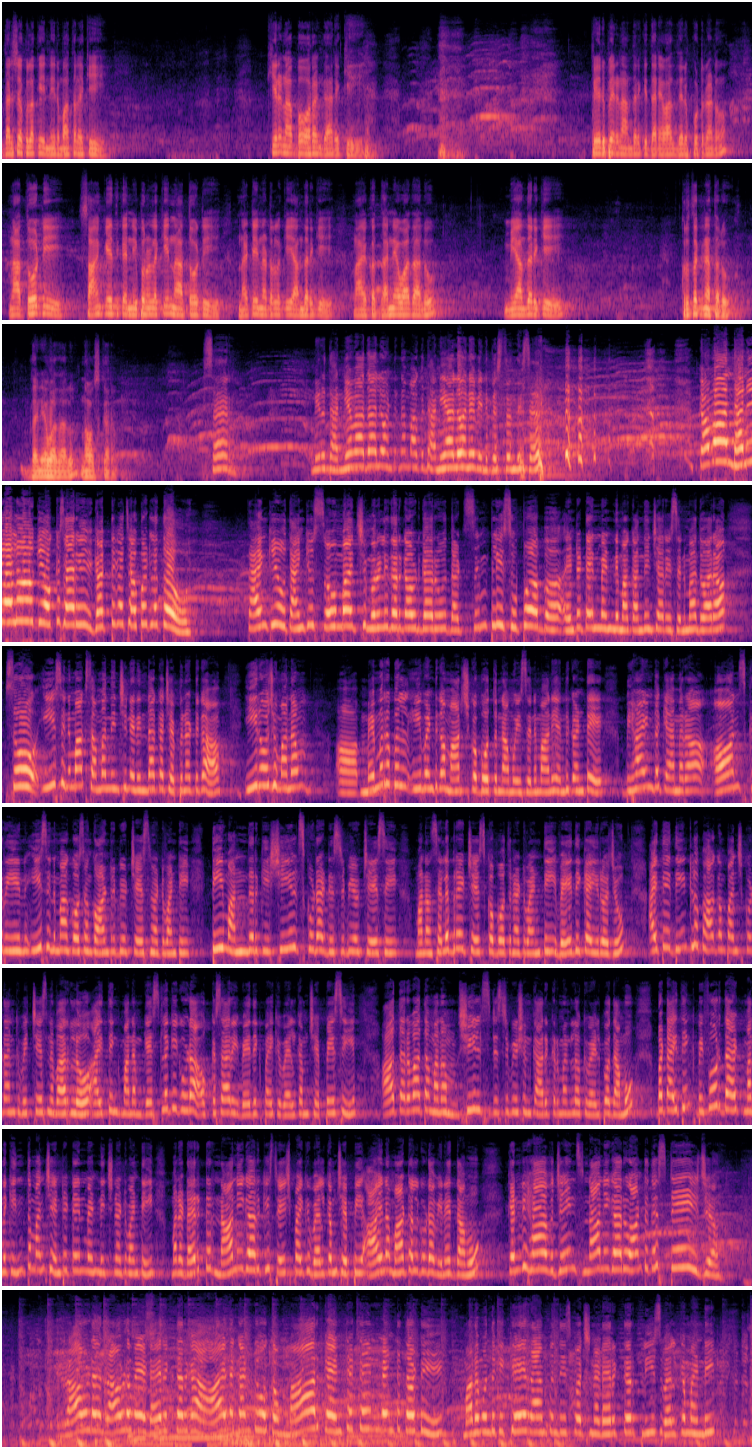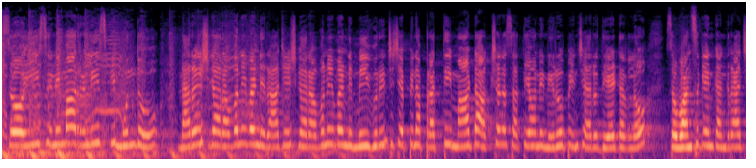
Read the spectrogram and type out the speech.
దర్శకులకి నిర్మాతలకి కిరణ్ అబ్బవరం గారికి పేరు పేరున అందరికీ ధన్యవాదాలు తెలుపుకుంటున్నాను. నా తోటి సాంకేతిక నిపుణులకి నా తోటి నటీనటులకి అందరికీ నా యొక్క ధన్యవాదాలు. మీ అందరికీ కృతజ్ఞతలు. ధన్యవాదాలు. నమస్కారం. సార్ మీరు ధన్యవాదాలు అంటున్నా మాకు ధనియాలు అనే వినిపిస్తుంది సార్. కమాన్ ధనియాలుకి ఒక్కసారి గట్టిగా చప్పట్లతో. Thank you thank you so much Muralidhar Goud garu. That simply superb ఎంటర్టైన్మెంట్ని మాకు అందించారు ఈ సినిమా ద్వారా. సో ఈ సినిమాకి సంబంధించి నేను ఇందాక చెప్పినట్టుగా ఈరోజు మనం మెమరబుల్ ఈవెంట్గా మార్చుకోబోతున్నాము ఈ సినిమాని. ఎందుకంటే behind the camera on screen ఈ సినిమా కోసం కాంట్రిబ్యూట్ చేసినటువంటి టీం అందరికీ షీల్డ్స్ కూడా డిస్ట్రిబ్యూట్ చేసి మనం సెలబ్రేట్ చేసుకోబోతున్నటువంటి వేదిక ఈరోజు. అయితే దీంట్లో భాగం పంచుకోవడానికి విచ్చేసిన వారిలో ఐ థింక్ మనం గెస్ట్లకి కూడా ఒక్కసారి వేదిక పైకి వెల్కమ్ చెప్పేసి ఆ తర్వాత మనం షీల్డ్స్ డిస్ట్రిబ్యూషన్ కార్యక్రమంలోకి వెళ్ళిపోదాము. But I think before that మనకి ఇంత మంచి ఎంటర్టైన్మెంట్ ఇచ్చినటువంటి మన డైరెక్టర్ నాని గారికి స్టేజ్ పైకి వెల్కమ్ చెప్పి ఆయన మాటలు కూడా వినేద్దాము. కెన్ వి హ్యావ్ జైన్స్ నాని గారు ఆన్ టు ద స్టేజ్ రావడం రావడమే డైరెక్టర్గా ఆయనకంటూ ఒక మార్క్ ఎంటర్టైన్మెంట్ తోటి మన ముందుకి కే ర్యాంప్ తీసుకొచ్చిన డైరెక్టర్ ప్లీజ్ వెల్కమ్ అండి. సో ఈ సినిమా రిలీజ్కి ముందు నరేష్ గారు అవ్వనివ్వండి రాజేష్ గారు అవ్వనివ్వండి. మీ గురించి చెప్పిన ప్రతి మాట అక్షర సత్యం అని నిరూపించారు థియేటర్లో సో వన్స్ అగైన్ కంగ్రాచు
